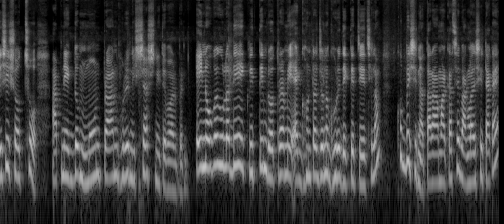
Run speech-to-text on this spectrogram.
বেশি স্বচ্ছ, আপনি একদম মন প্রাণ ভরে নিঃশ্বাস নিতে পারবেন। এই নৌকাগুলো দিয়ে এই কৃত্রিম রথটা আমি এক ঘণ্টার জন্য ঘুরে দেখতে চেয়েছিলাম। খুব বেশি না, তারা আমার কাছে বাংলাদেশি টাকায়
